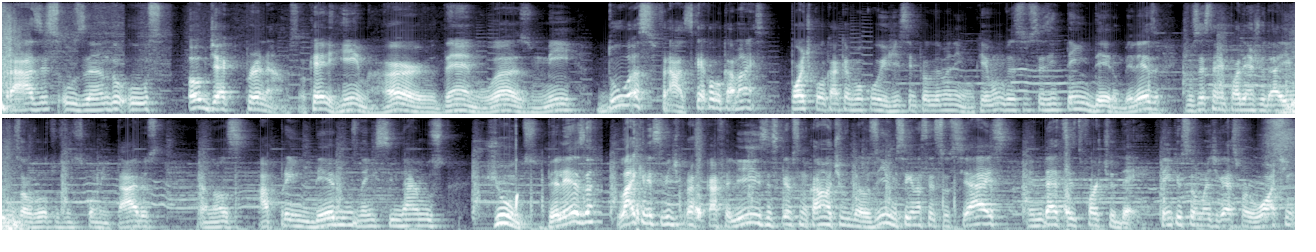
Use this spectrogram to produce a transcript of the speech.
frases usando os object pronouns, ok? Him, her, them, was, me. Duas frases. Quer colocar mais? Pode colocar que eu vou corrigir sem problema nenhum, ok? Vamos ver se vocês entenderam, beleza? Vocês também podem ajudar aí uns aos outros nos comentários para nós aprendermos, né, ensinarmos juntos, beleza? Like nesse vídeo para ficar feliz, inscreva-se no canal, ative o belzinho, me siga nas redes sociais. And that's it for today. Thank you so much guys for watching.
